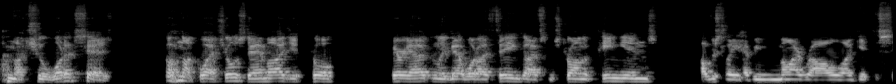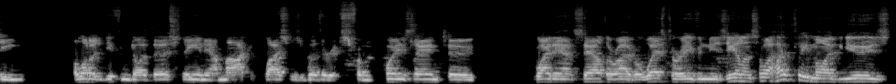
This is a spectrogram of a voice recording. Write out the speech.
I'm not sure what it says. I'm not quite sure, Sam. I just talk very openly about what I think. I have some strong opinions. Obviously, having my role, I get to see a lot of different diversity in our marketplaces, whether it's from Queensland to way down south or over west or even New Zealand. So hopefully my views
